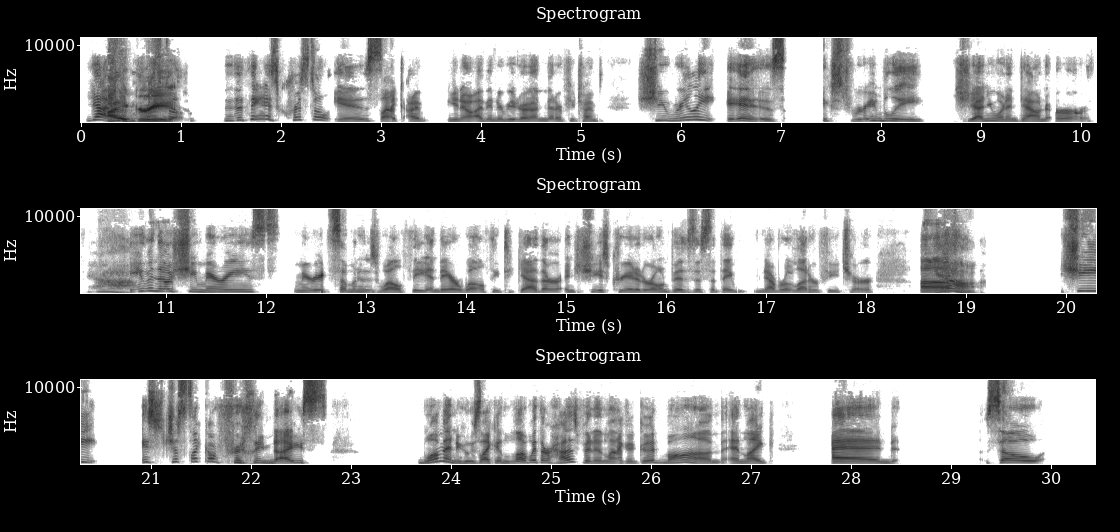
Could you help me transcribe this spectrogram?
Yeah, I agree. Crystal, the thing is, Crystal is like I, you know, I've interviewed her, I've met her a few times. She really is extremely genuine and down to earth. Yeah. Even though she marries married someone who's wealthy and they are wealthy together, and she has created her own business that they never let her feature. Um, yeah. she is just like a really nice woman who's like in love with her husband and like a good mom and like and so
